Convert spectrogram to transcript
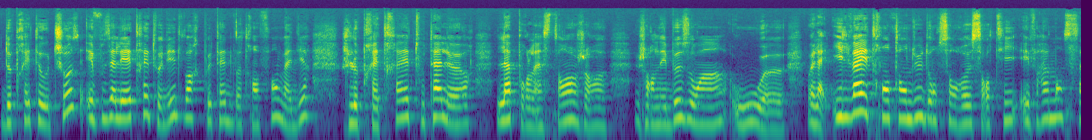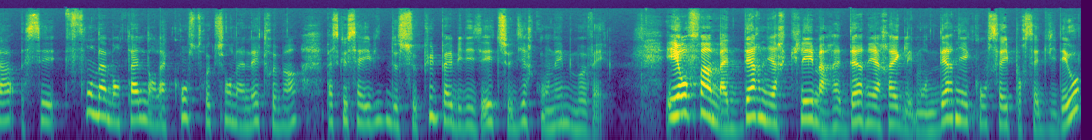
de prêter autre chose et vous allez être étonné de voir que peut-être votre enfant va dire je le prêterai tout à l'heure. Là, pour l'instant, j'en ai besoin. Ou euh, voilà, il va être entendu dans son ressenti. Et vraiment, ça, c'est fondamental dans la construction d'un être humain parce que ça évite de se culpabiliser et de se dire qu'on est mauvais. Et enfin, ma dernière clé, ma dernière règle et mon dernier conseil pour cette vidéo,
